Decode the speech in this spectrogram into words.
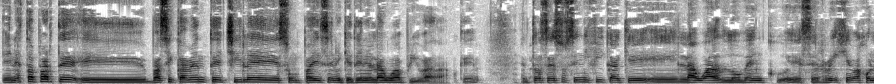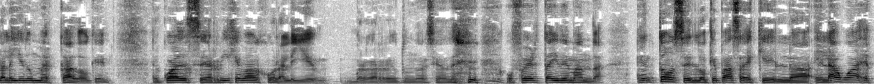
en esta parte, eh, básicamente Chile es un país en el que tiene el agua privada, ¿ok? Entonces eso significa que eh, el agua lo ven, eh, se rige bajo la ley de un mercado, ¿ok? El cual se rige bajo la ley, valga redundancia, de oferta y demanda. Entonces, lo que pasa es que la, el agua es,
